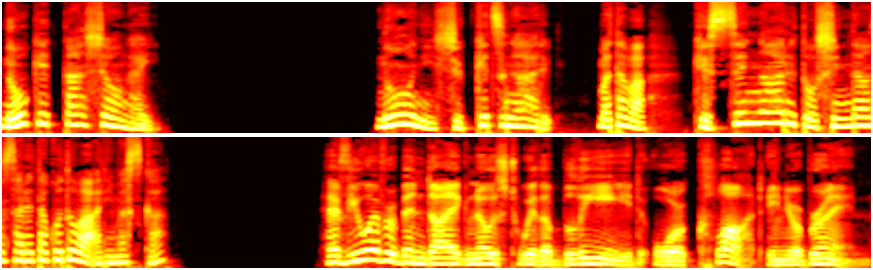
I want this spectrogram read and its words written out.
脳血管障害脳に出血がある、または血栓があると診断されたことはありますか Have you ever been diagnosed with a bleed or clot in your brain?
